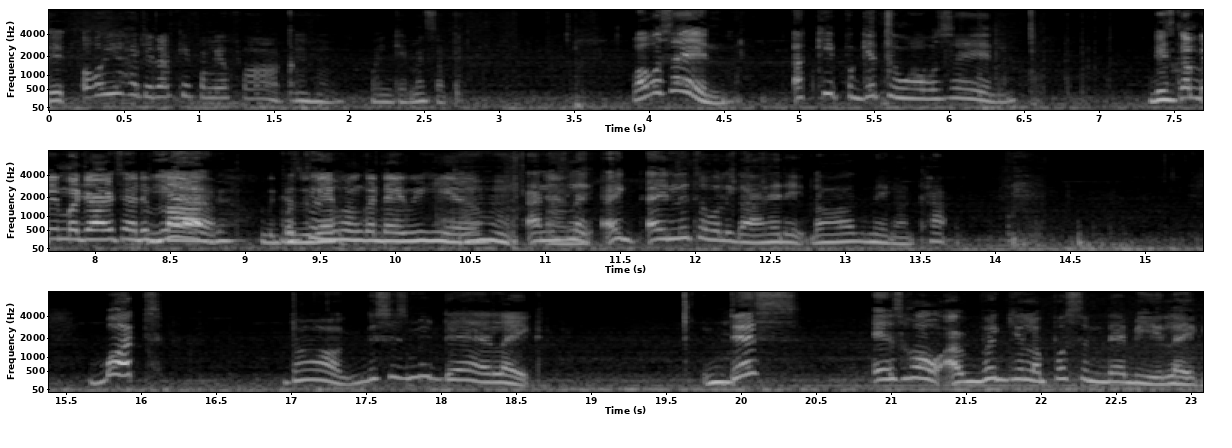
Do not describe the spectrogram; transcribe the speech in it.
Did, oh, you had your napkin from your fork. Mhm. When you get messed up. what was saying? I keep forgetting what I was saying. This gonna be majority of the Yeah, vlog because we came home good day. We here. Mhm. And it's like I, I literally got a headache, dog. Make a cap. But, dog, this is me there. Like, this is how a regular person they be. Like,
